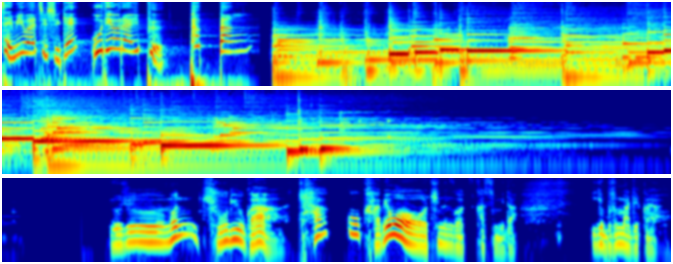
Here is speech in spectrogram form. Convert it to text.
재미와 지식의 오디오 라이프 팝빵 요즘은 주류가 자꾸 가벼워지는 것 같습니다. 이게 무슨 말일까요?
